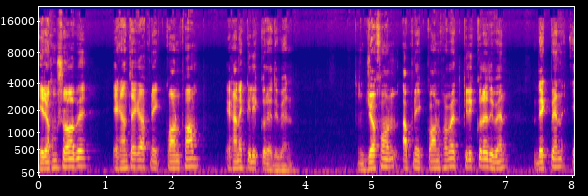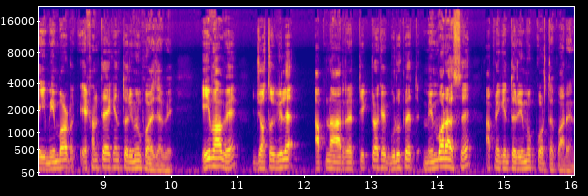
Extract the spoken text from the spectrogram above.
এরকম শো হবে। এখান থেকে আপনি কনফার্ম এখানে ক্লিক করে দেবেন। যখন আপনি কনফার্মে ক্লিক করে দেবেন, দেখবেন এই মেম্বার এখান থেকে কিন্তু রিমুভ হয়ে যাবে। এইভাবে যতগুলো আপনার টিকটকে গ্রুপে মেম্বার আছে, আপনি কিন্তু রিমুভ করতে পারেন।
